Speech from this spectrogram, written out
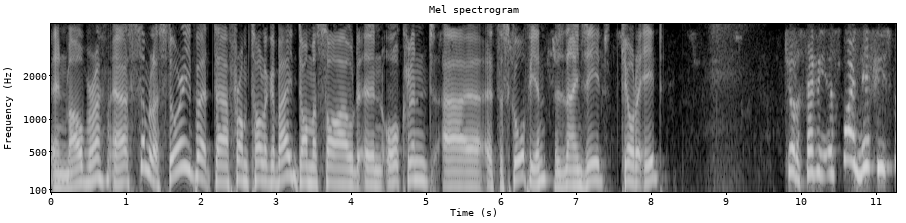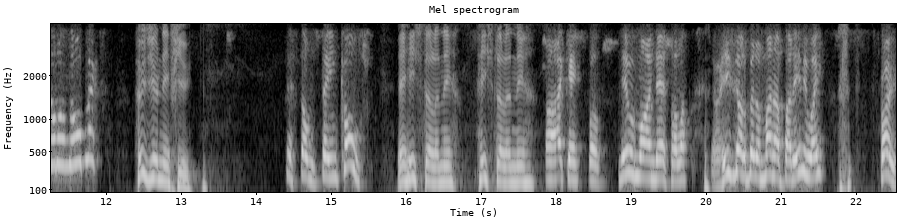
in Marlborough. Uh, similar story, but uh, from Tolaga Bay, domiciled in Auckland. Uh, it's a scorpion. His name's Ed. Kia ora, Ed. Staffy. Is my nephew still in the All Blacks? Who's your nephew? That's old Dean Coles. Yeah, he's still in there. He's still in there. Oh, okay. Well, never mind that fella. He's got a bit of money, but anyway, bro,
